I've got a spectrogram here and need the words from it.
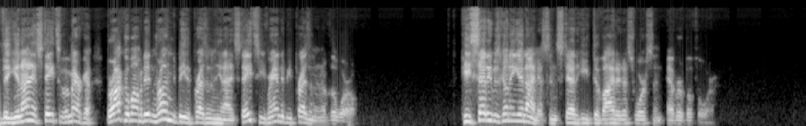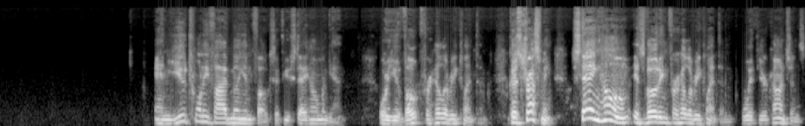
The United States of America, Barack Obama didn't run to be the president of the United States, he ran to be president of the world. He said he was going to unite us. Instead, he divided us worse than ever before. And you 25 million folks, if you stay home again, or you vote for Hillary Clinton. Because trust me, staying home is voting for Hillary Clinton with your conscience.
